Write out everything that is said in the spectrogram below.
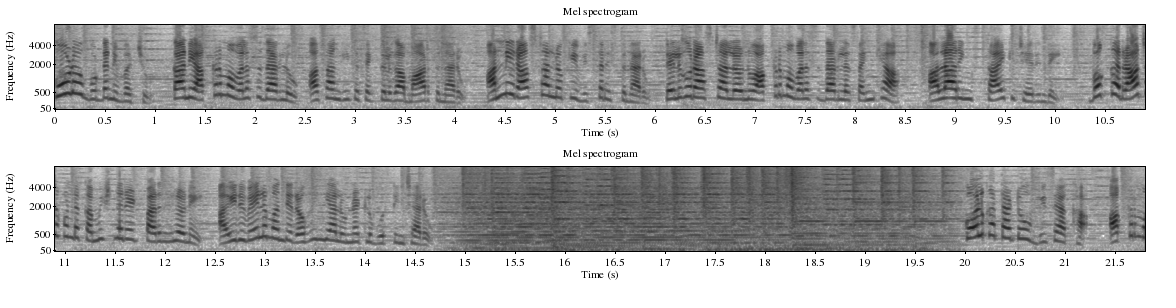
కూడో గుడ్డనివ్వచ్చు కానీ అక్రమ వలసదారులు అసాంఘిక శక్తులుగా మారుతున్నారు. అన్ని రాష్ట్రాల్లోకి విస్తరిస్తున్నారు. తెలుగు రాష్ట్రాల్లోనూ అక్రమ వలసదారుల సంఖ్య అలారింగ్ స్థాయికి చేరింది. ఒక్క రాచకొండ కమిషనరేట్ పరిధిలోనే ఐదు వేల మంది రోహింగ్యాలు ఉన్నట్లు గుర్తించారు. కోల్కతా టు విశాఖ అక్రమ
